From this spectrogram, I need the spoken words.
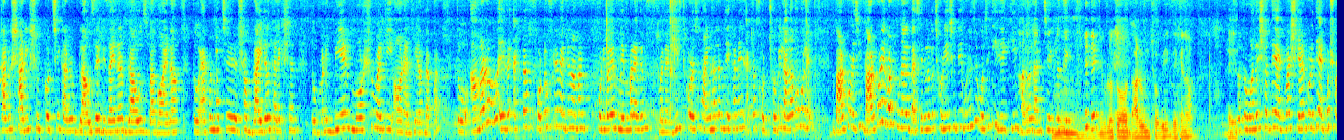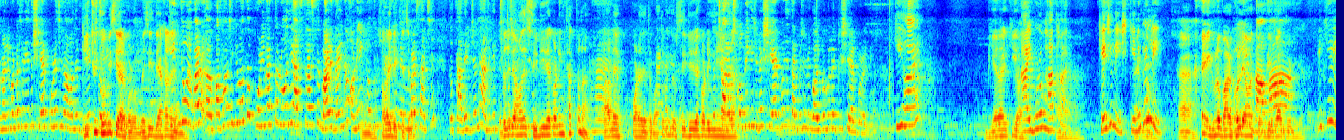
কারোর শাড়ির শ্যুট করছি কারোর ব্লাউজের ডিজাইনার ব্লাউজ বা গয়না। তো এখন হচ্ছে সব ব্রাইডাল কালেকশন তো মানে বিয়ের মরশুম আর কি অন আর কি এরকম ব্যাপার। তো আমারও এর একটা ফটো ফ্রেম একজন আমার পরিবারের মেম্বার একজন মানে গিফট করেছে তো আমি ভাবলাম যে এখানে একটা ছবি লাগাবো বলে বার করেছি। বার করে এবার কুনাল ব্যাস এগুলোকে ছড়িয়ে ছিটিয়ে বসেছে বলছে কি যে কি ভালো লাগছে এগুলো দেখতে। এগুলো তো দারুণ ছবি। দেখে নাও। তোমাদের সাথে একবার শেয়ার করে দিই একবার সোনালী ভট্টাচার্য তো শেয়ার করেছিল আমাদের কিছু ছবি। শেয়ার করো বেশি দেখা নেই কিন্তু এবার কথা হচ্ছে কি বলতো পরিবার তো রোজই আস্তে আস্তে বাড়ে তাই না? অনেক নতুন সবাই দেখতে। মেম্বার্স আছে তো তাদের জন্য আজকে এটা যদি আমাদের সিডি রেকর্ডিং থাকতো না তাহলে করা যেতে পারতো কিন্তু সিডি রেকর্ডিং নিয়ে আমরা ছবি কিছুটা শেয়ার করে তার পেছনে গল্পগুলো একটু শেয়ার করে দিই। কি হয়? বিয়ের আগে কি হয়? আইবুড়ো ভাত হয় খেয়েছিলিস? কেঁদে ফেললি? হ্যাঁ এগুলো বার করলে আমার চোখ দিয়ে জল বেরিয়ে যায় এ কি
